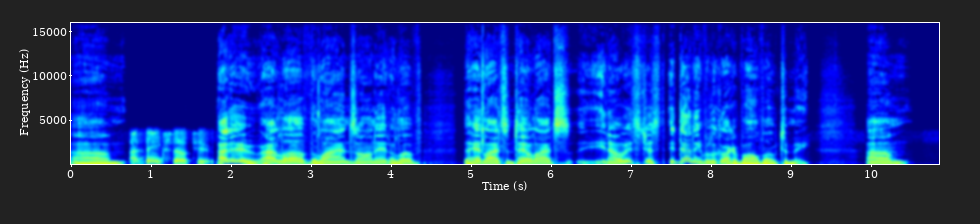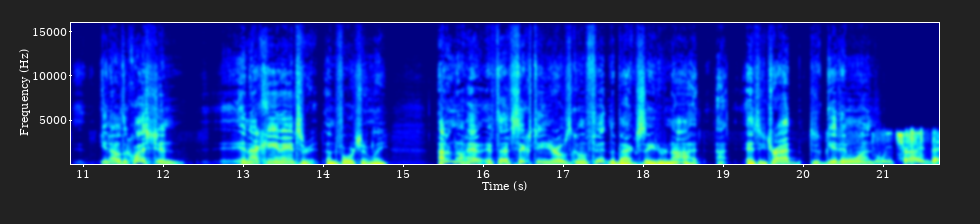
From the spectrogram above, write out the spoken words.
Um, I think so too. I do. I love the lines on it. I love the headlights and taillights. You know, it's just it doesn't even look like a Volvo to me. Um, you know, the question, and I can't answer it, unfortunately. I don't know how if that 16 year old is going to fit in the back seat or not. Has he tried to get in one? We tried the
